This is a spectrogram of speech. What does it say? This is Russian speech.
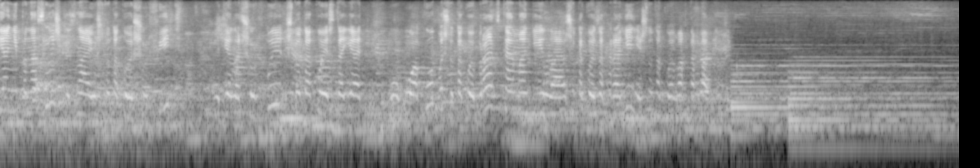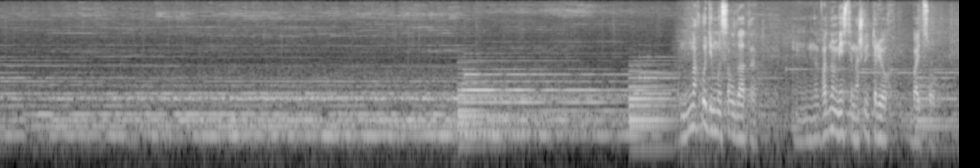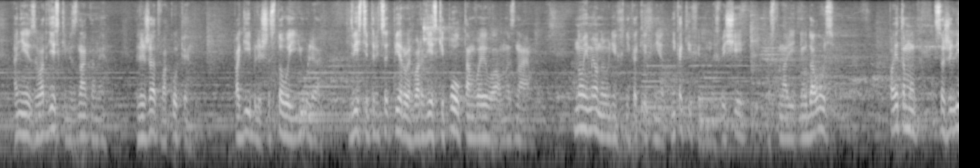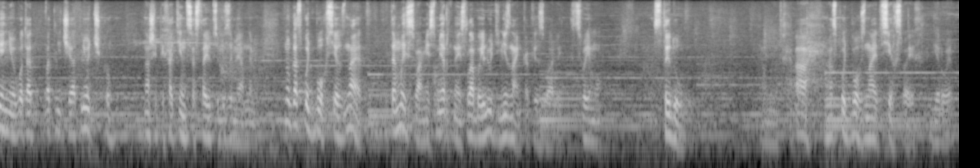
Я не понаслышке знаю, что такое шурфить, делать шурфы, что такое стоять у, у окопа, что такое братская могила, что такое захоронение, что такое вахта памяти. Находим мы солдата. В одном месте нашли трех бойцов. Они с гвардейскими знаками лежат в окопе. Погибли 6 июля. 231-й гвардейский полк там воевал, мы знаем. Но имен у них никаких нет, никаких именных вещей установить не удалось. Поэтому, к сожалению, вот от- в отличие от летчиков, наши пехотинцы остаются безымянными. Ну, Господь Бог всех знает. Это мы с вами, смертные, слабые люди, не знаем, как их звали, к своему стыду. Вот. А Господь Бог знает всех своих героев.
